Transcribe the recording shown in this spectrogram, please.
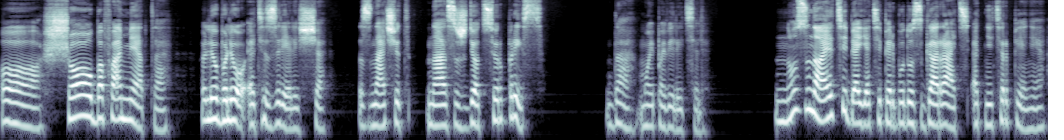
О, шоу Бафомета! Люблю эти зрелища. Значит, нас ждет сюрприз. Да, мой повелитель. Но, зная тебя, я теперь буду сгорать от нетерпения.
